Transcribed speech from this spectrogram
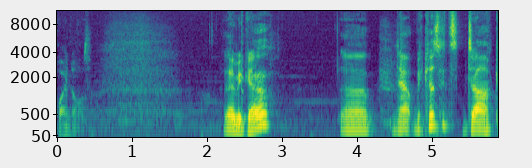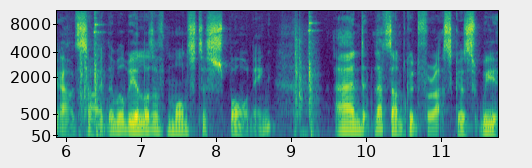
why not? There we go. Um, now, because it's dark outside, there will be a lot of monsters spawning. And that's not good for us, because we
